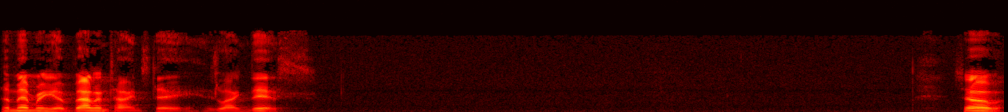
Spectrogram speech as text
The memory of Valentine's Day is like this. So,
